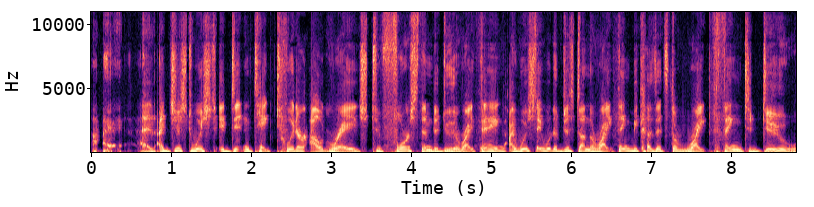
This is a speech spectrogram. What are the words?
I, I just wished it didn't take Twitter outrage to force them to do the right thing. I wish they would have just done the right thing because it's the right thing to do.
